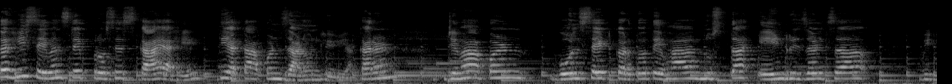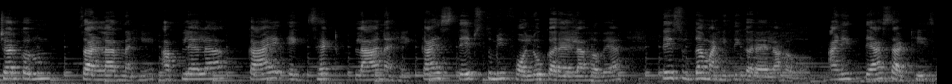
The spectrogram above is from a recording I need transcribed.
तर ही सेवन स्टेप प्रोसेस काय आहे ती आता आपण जाणून घेऊया. कारण जेव्हा आपण गोल सेट करतो तेव्हा नुसता एंड रिझल्टचा विचार करून चालणार नाही. आपल्याला काय एक्झॅक्ट प्लान आहे काय स्टेप्स तुम्ही फॉलो करायला हव्या ते सुद्धा माहिती करायला हवं. आणि त्यासाठीच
